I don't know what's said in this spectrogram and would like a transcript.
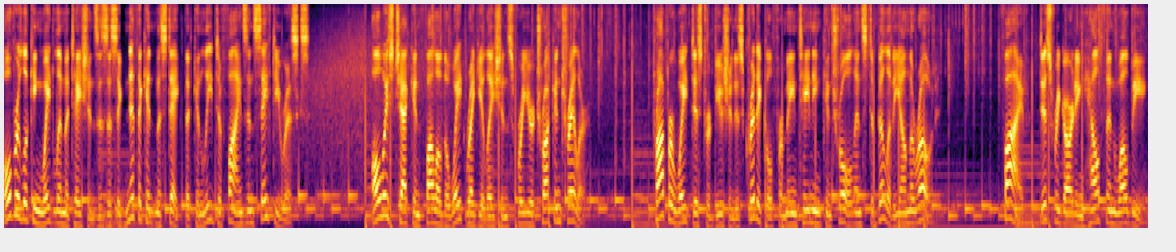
Overlooking weight limitations is a significant mistake that can lead to fines and safety risks. Always check and follow the weight regulations for your truck and trailer. Proper weight distribution is critical for maintaining control and stability on the road. 5. Disregarding health and well being.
